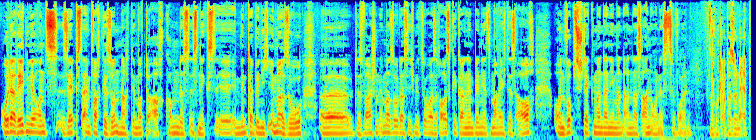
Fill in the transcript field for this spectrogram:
Oder reden wir uns selbst einfach gesund nach dem Motto, ach komm, das ist nichts. Äh, Im Winter bin ich immer so. Äh, das war schon immer so, dass ich mit sowas rausgegangen bin. Jetzt mache ich das auch. Und wups, steckt man dann jemand anders an, ohne es zu wollen. Na gut, aber so eine App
